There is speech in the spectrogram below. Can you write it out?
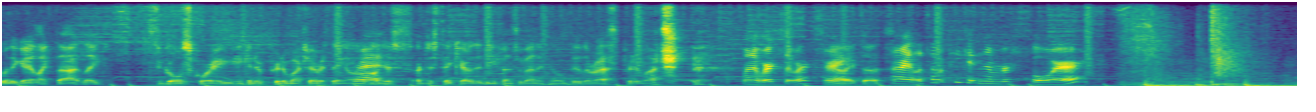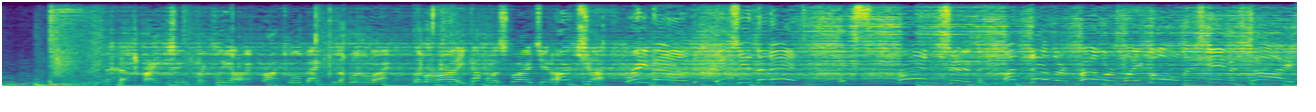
with a guy like that. Like it's a goal scorer, he, he can do pretty much everything. I'll, I'll just I'll just take care of the defensive end, and he'll do the rest pretty much. When it works, it works, right? yeah, it does. All right, let's have a peek at number four. Finds in quickly on it. Bracco back to the blue line. Liberati, couple of strides in. Hard shot. Rebound. It's in the net. It's Franzen. Another power play goal. This game is tied.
